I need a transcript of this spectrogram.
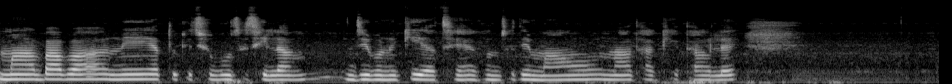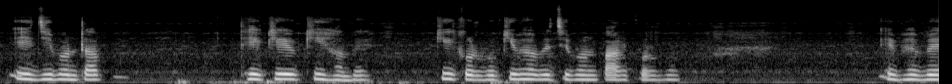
মা বাবা নেই এত কিছু বুঝেছিলাম। জীবনে কি আছে? এখন যদি মাও না থাকে তাহলে এই জীবনটা থেকে কি হবে? কি করব? কীভাবে জীবন পার করব? এভাবে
